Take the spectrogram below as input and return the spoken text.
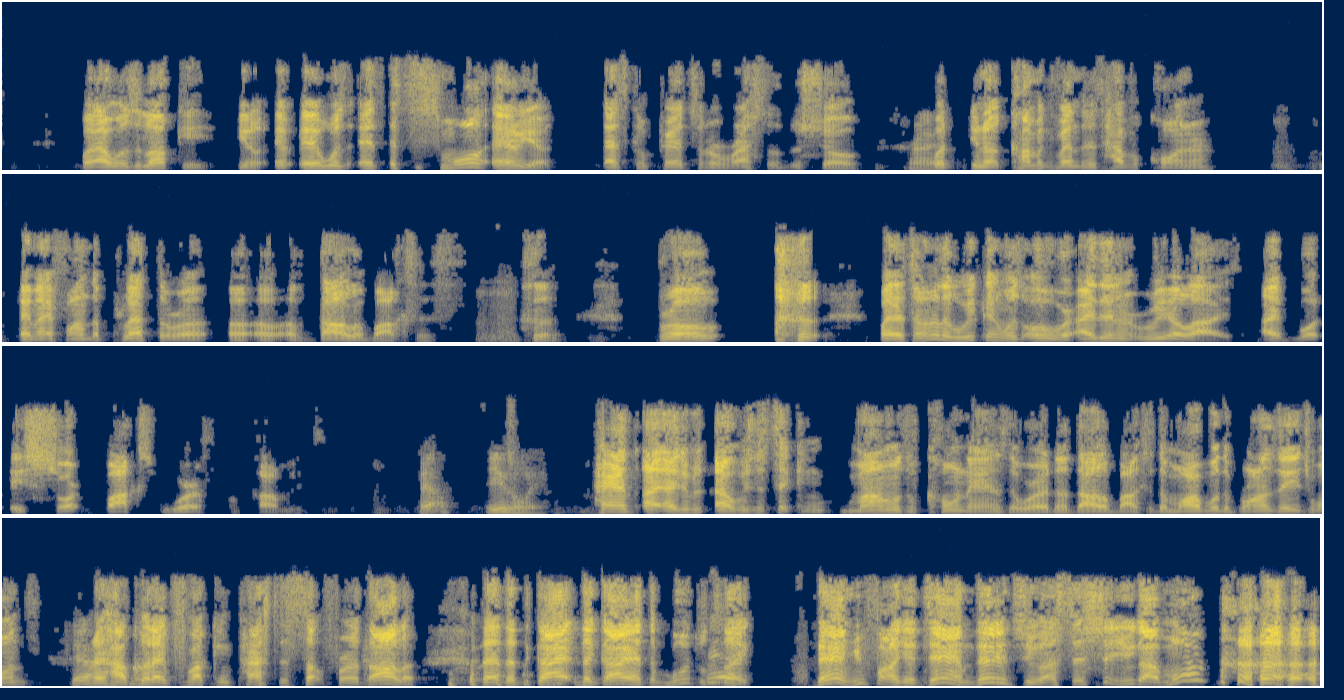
but I was lucky. You know, it, it was, it, it's a small area as compared to the rest of the show. right. But, you know, comic vendors have a corner and I found a plethora of, of, of dollar boxes. Bro, by the time the weekend was over, I didn't realize I bought a short box worth of comics. yeah, easily. Hand I, I was I was just taking mounds of Conans that were in the dollar boxes, the Marvel, the Bronze Age ones. Yeah. Like, how could I fucking pass this up for a dollar? that the, the guy the guy at the booth was Yeah. like, "Damn, you found your jam, didn't you?" I said, "Shit, you got more."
